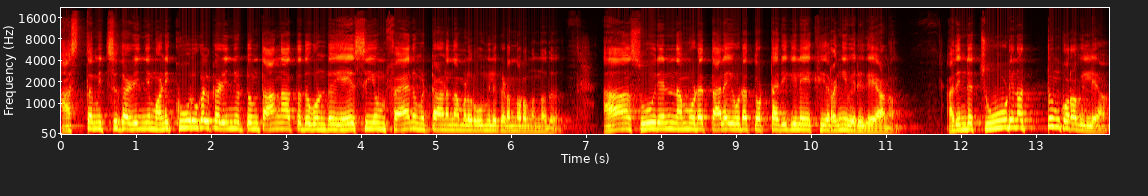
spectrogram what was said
അസ്തമിച്ചു കഴിഞ്ഞ് മണിക്കൂറുകൾ കഴിഞ്ഞിട്ടും താങ്ങാത്തതുകൊണ്ട് എ സിയും ഫാനും ഇട്ടാണ് നമ്മൾ റൂമിൽ കിടന്നുറങ്ങുന്നത്. ആ സൂര്യൻ നമ്മുടെ തലയുടെ തൊട്ടരികിലേക്ക് ഇറങ്ങി വരികയാണ്. അതിന്റെ ചൂടിനൊട്ടും കുറവില്ല.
